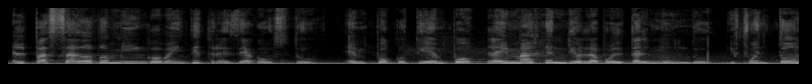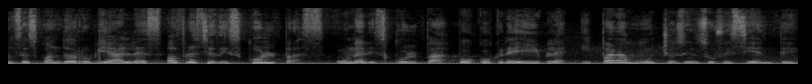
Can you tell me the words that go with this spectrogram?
el pasado domingo 23 de agosto. En poco tiempo, la imagen dio la vuelta al mundo y fue entonces cuando Rubiales ofreció disculpas, una disculpa poco creíble y para muchos insuficiente,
